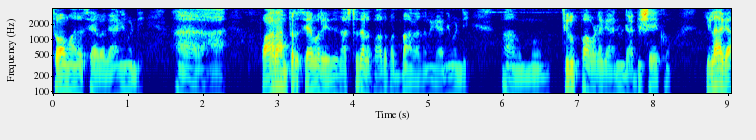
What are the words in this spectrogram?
తోమాల సేవ కానివ్వండి వారాంతర సేవలు ఏదైతే అష్టదళ పాద పద్మారాధన కానివ్వండి తిరుప్పావడ కానివ్వండి అభిషేకం ఇలాగా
